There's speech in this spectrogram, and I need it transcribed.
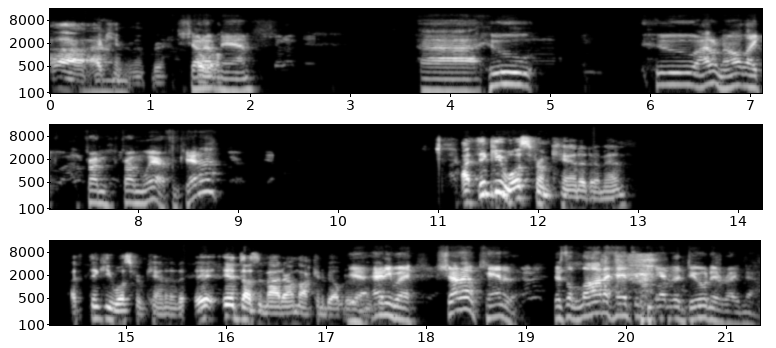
Ah, I can't Um, remember. Shout Oh, out well. Nam. Uh, who, who? I don't know. Like from from where? From Canada? I think he was from Canada, man. I think he was from Canada. It, it doesn't matter. I'm not going to be able to. Yeah. Anyway, shout out Canada. There's a lot of heads in Canada doing it right now.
